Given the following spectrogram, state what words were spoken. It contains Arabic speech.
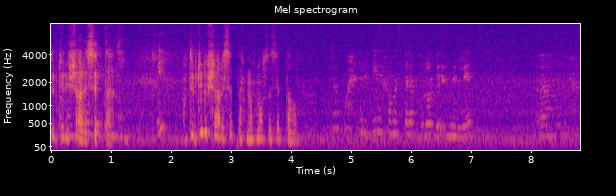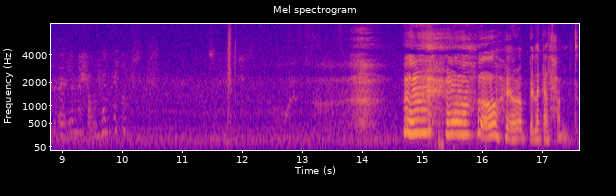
كنت بتقولي في شهر ستة. إيه؟ كنت بتقولي في شهر ستة إحنا في نص ستة أهو. واحد هيديني 5000 دولار بإذن الله. آه آه، لما يحولهم هيقول لي آه يا رب لك الحمد.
